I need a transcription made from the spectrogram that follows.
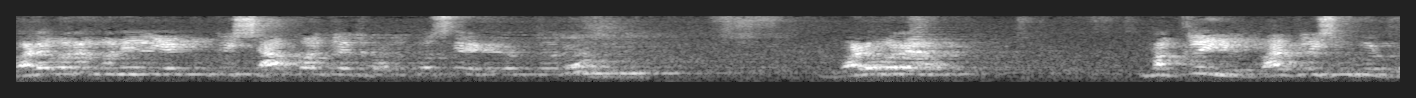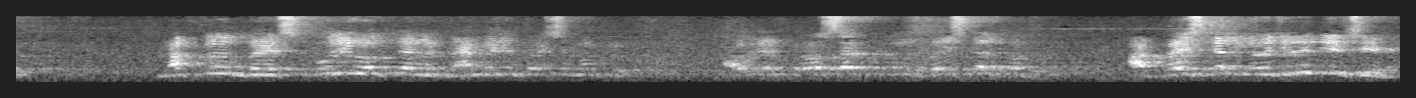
ಬಡವರ ಮನೆಯಲ್ಲಿ ಹೆಣ್ಮಕ್ಳಿಗೆ ಶಾಪ ಅಂತ ಹೇಳಿದ್ರು. ಅದಕ್ಕೋಸ್ಕರ ಹೇಳಿದಂಥವ್ರು ಬಡವರ ಮಕ್ಕಳಿಗೆ ಭಾಗ್ಯಲಕ್ಷ್ಮಿ ಕೊಟ್ಟರು ಮಕ್ಕಳು ಸ್ಕೂಲಿಗೆ ಹೋಗ್ತಾ ಇಲ್ಲ, ಗ್ರಾಮೀಣ ಪ್ರದೇಶ ಮಕ್ಕಳು. ಅವ್ರಿಗೆ ಪ್ರೋತ್ಸಾಹ ಕೊಟ್ಟು ಬೈಸ್ಕಲ್ ಕೊಟ್ಟರು ಆ ಬೈಸ್ಕಲ್ ಯೋಜನೆ ನಿಲ್ಲಿಸಿದೆ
